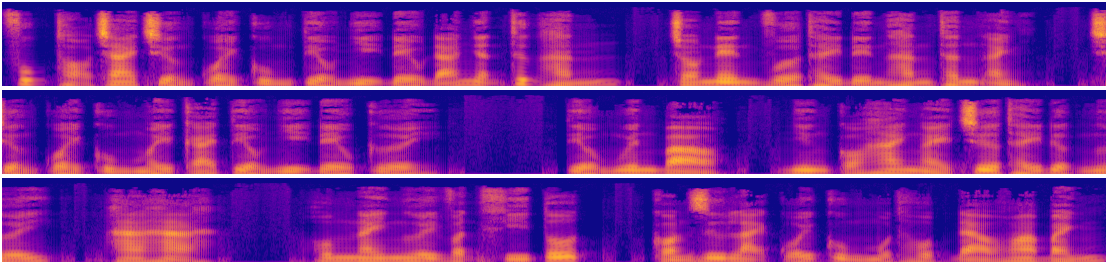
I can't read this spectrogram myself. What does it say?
Phúc thọ trai trưởng quầy cùng tiểu nhị đều đã nhận thức hắn, cho nên vừa thấy đến hắn thân ảnh, trưởng quầy cùng mấy cái tiểu nhị đều cười. Tiểu Nguyên bảo, nhưng có hai ngày chưa thấy được ngươi, ha ha, hôm nay ngươi vận khí tốt, còn dư lại cuối cùng một hộp đào hoa bánh.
